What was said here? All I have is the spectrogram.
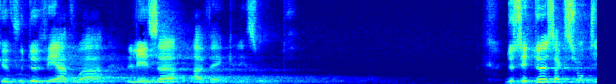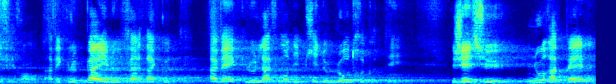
que vous devez avoir les uns avec les autres. De ces deux actions différentes, avec le pain et le vin d'un côté, avec le lavement des pieds de l'autre côté, Jésus nous rappelle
